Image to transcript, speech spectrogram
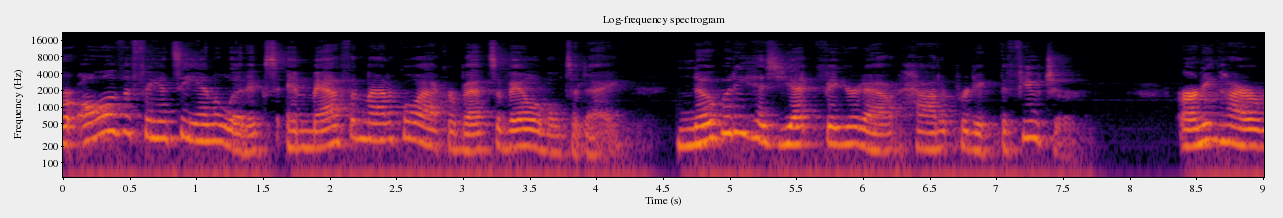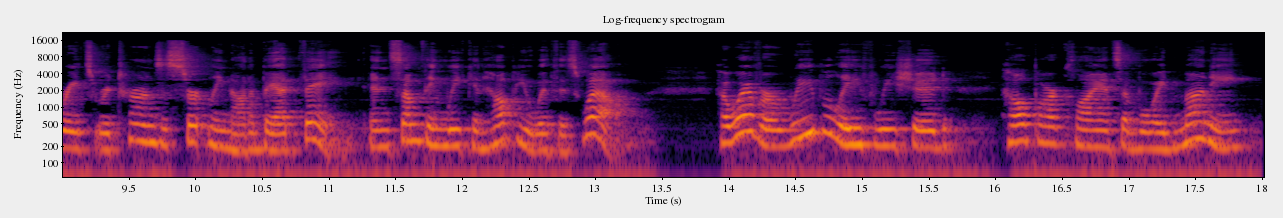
For all of the fancy analytics and mathematical acrobats available today, Nobody has yet figured out how to predict the future. Earning higher rates of returns is certainly not a bad thing and something we can help you with as well. However, we believe we should help our clients avoid money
